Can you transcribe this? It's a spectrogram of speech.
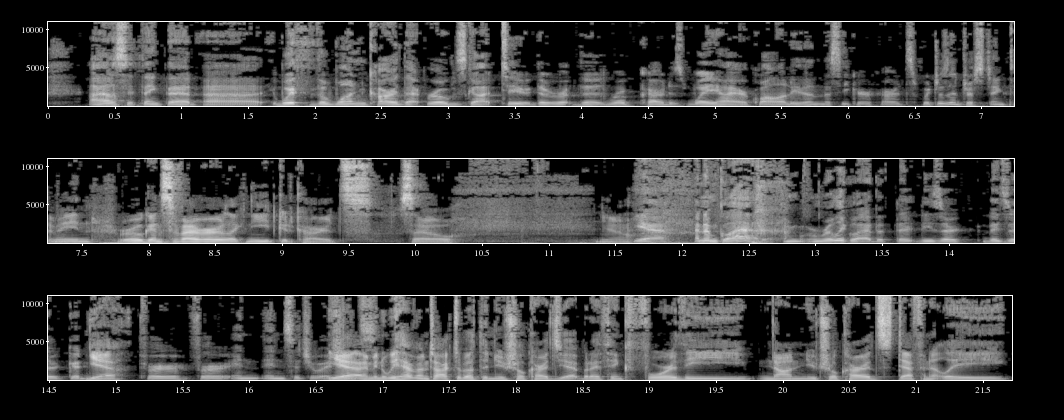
I honestly think that uh, with the one card that rogues got too, the the rogue card is way higher quality than the seeker cards, which is interesting to I me. mean, Rogue and Survivor like need good cards, so you know. Yeah, and I'm glad. I'm really glad that these are these are good. Yeah. for for in in situations. Yeah, I mean, we haven't talked about the neutral cards yet, but I think for the non-neutral cards, definitely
